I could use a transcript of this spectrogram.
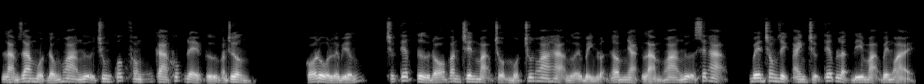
làm ra một đống hoa ngữ trung quốc phong ca khúc để cử văn chương. Có đồ lười biếng, trực tiếp từ đó văn trên mạng trộn một chút hoa hạ người bình luận âm nhạc làm hoa ngữ xếp hạng, bên trong dịch anh trực tiếp lật đi mạng bên ngoài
